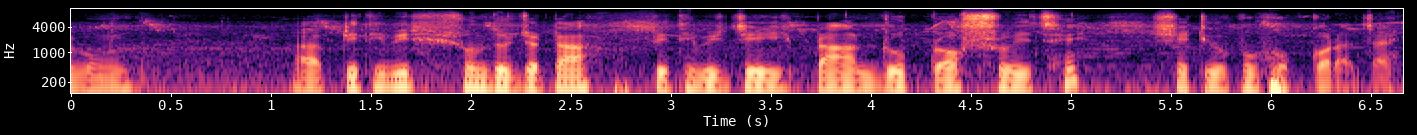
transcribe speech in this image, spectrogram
এবং পৃথিবীর সৌন্দর্যটা, পৃথিবীর যেই প্রাণ রূপ রস রয়েছে, সেটি উপভোগ করা যায়।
